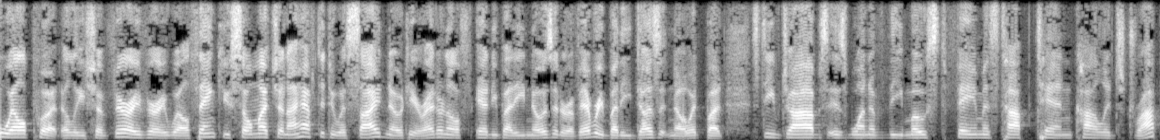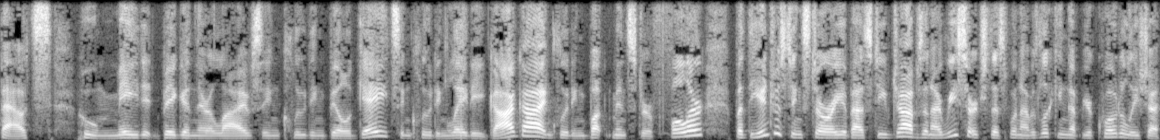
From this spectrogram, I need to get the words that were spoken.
well put, Alicia. Very, very well. Thank you so much. And I have to do a side note here. I don't know if anybody knows it or if everybody doesn't know it, but Steve Jobs is one of the most famous top 10 college dropouts who made it big in their lives, including Bill Gates, including Lady Gaga, including Buckminster Fuller. But the interesting story about Steve Jobs, and I researched this when I was looking up your quote, Alicia,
